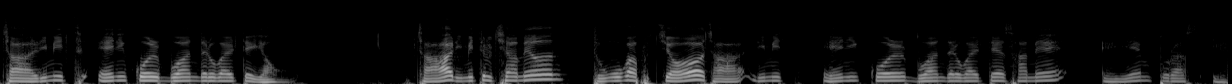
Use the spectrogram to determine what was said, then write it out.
자 리미트 n 이꼴 무한대로 갈 때 0. 자 리미트를 취하면 등호가 붙죠. 자 리미트 n 이꼴 무한대로 갈 때 3의 am 플러스 1.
